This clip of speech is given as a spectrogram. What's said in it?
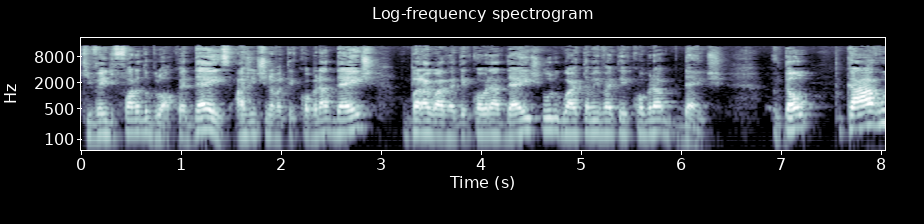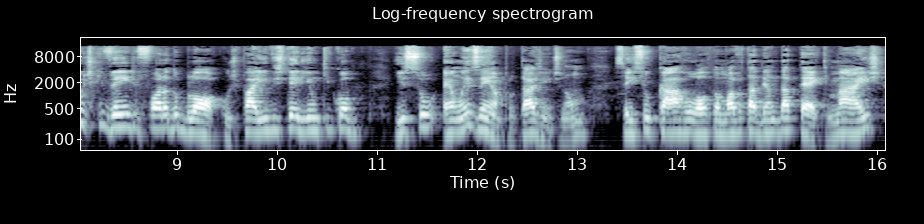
que vem de fora do bloco, é 10, a Argentina vai ter que cobrar 10, o Paraguai vai ter que cobrar 10, o Uruguai também vai ter que cobrar 10. Então, carros que vêm de fora do bloco, os países teriam que. Isso é um exemplo, tá, gente? Não sei se o carro, o automóvel está dentro da TEC, mas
